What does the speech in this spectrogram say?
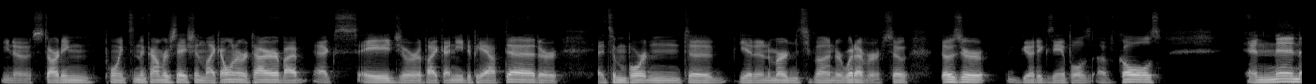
you know starting points in the conversation like i want to retire by x age or like i need to pay off debt or it's important to get an emergency fund or whatever. So those are good examples of goals. And then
